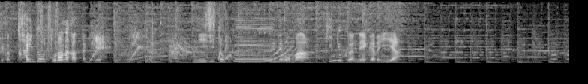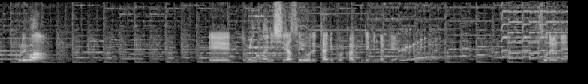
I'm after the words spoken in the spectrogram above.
てか街道取らなかったっけ？二次得でもまあ筋力がねえからいいや。これはえー、っとみんなに知らせようで体力が回復できるんだっけ？そうだよね。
